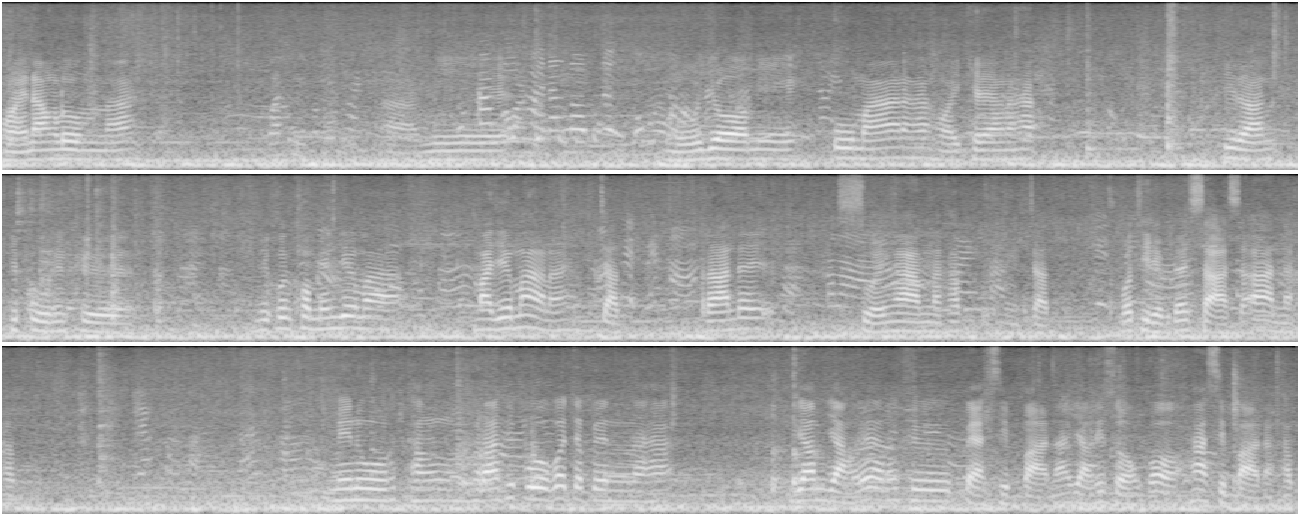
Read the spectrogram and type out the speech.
หอยนางรมนะ อ่ามีหมูยอมีปูม้านะฮะหอยแครงนะฮะที่ร้านพี่ปูนี่คือ มีคนคอมเมนต์เยอะมามาเยอะมากนะ จัดร้านได้สวยงามนะครับ จัดวัตถุดิบได้สะอาดสะอ้านนะครับ เมนูทางร้านพี่ปูก็จะเป็นนะฮะยำอย่างแรกนั่นคือ 80 บาทนะ อย่างที่ 2 ก็ 50 บาทนะครับ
